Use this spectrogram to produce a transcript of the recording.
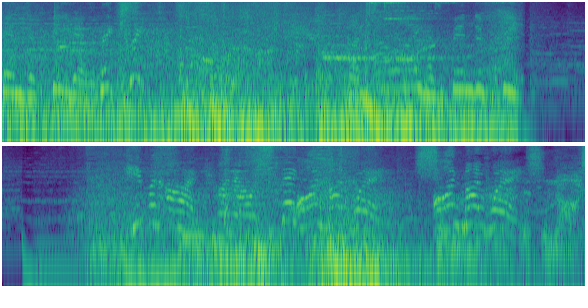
Been defeated. Retreat! An ally has been defeated. Keep an eye on our Sage! On my way! On my way! Is not.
